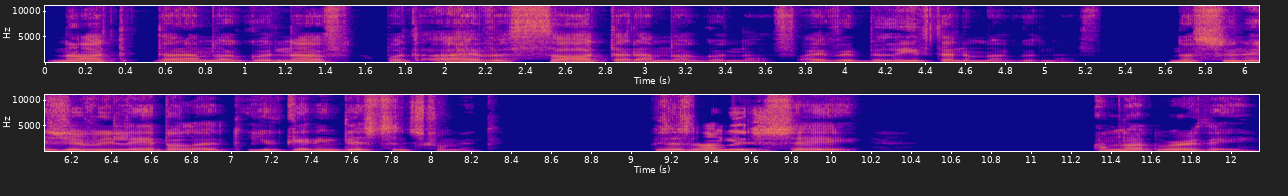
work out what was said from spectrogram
not that I'm not good enough, but I have a thought that I'm not good enough. I have a belief that I'm not good enough. And as soon as you relabel it, you're getting distance from it. Because as long as you say, I'm not worthy,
